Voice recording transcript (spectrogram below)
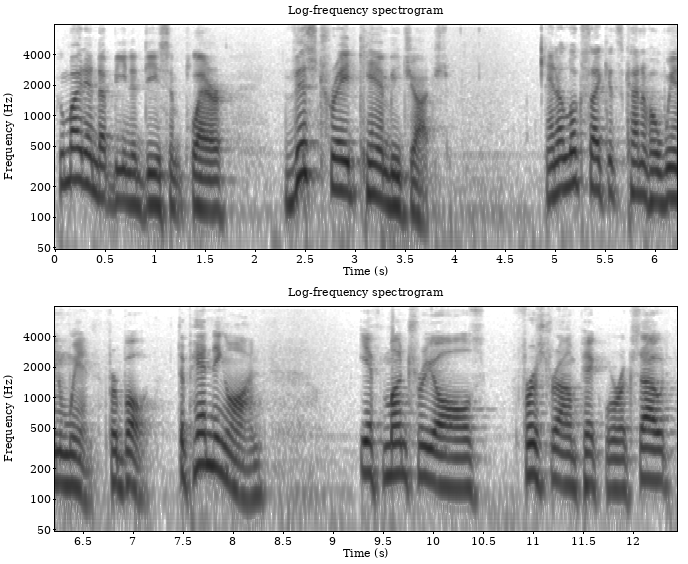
who might end up being a decent player. This trade can be judged. And it looks like it's kind of a win win for both, depending on if Montreal's first round pick works out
